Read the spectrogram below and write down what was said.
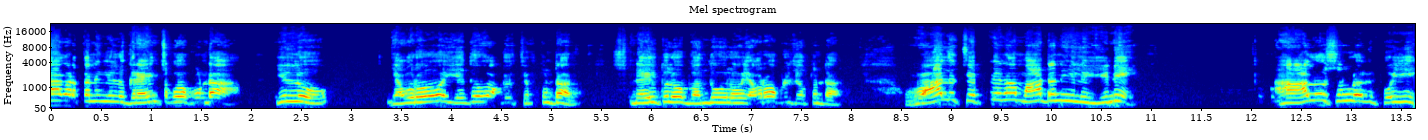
జాగ్రత్తని వీళ్ళు గ్రహించుకోకుండా వీళ్ళు ఎవరో ఏదో ఒకరు చెప్తుంటారు. స్నేహితులు బంధువులు ఎవరో ఒకరు చెప్తుంటారు. వాళ్ళు చెప్పిన మాటని వీళ్ళు విని ఆ ఆలోచనలోకి పోయి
